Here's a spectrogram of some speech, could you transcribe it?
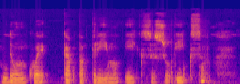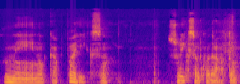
Dunque k'x su x meno kx su x al quadrato.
